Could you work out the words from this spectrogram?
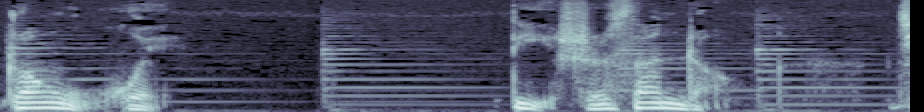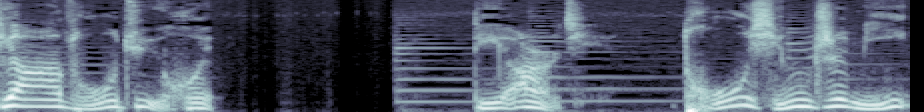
妆舞会第十三章家族聚会第二节图形之谜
